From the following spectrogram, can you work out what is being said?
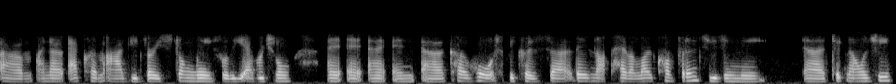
Um, I know ACRIM argued very strongly for the Aboriginal and, and uh, cohort because uh, they not have a low confidence using the uh, technology.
